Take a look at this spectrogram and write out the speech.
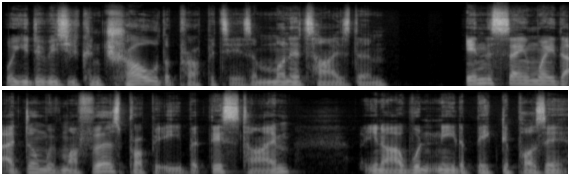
What you do is you control the properties and monetize them in the same way that I'd done with my first property. But this time, you know, I wouldn't need a big deposit.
